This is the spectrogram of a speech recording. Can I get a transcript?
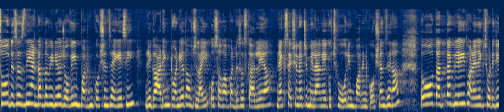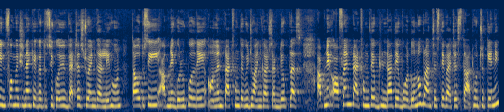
So this is the end of the video ਜੋ ਵੀ ਇੰਪੋਰਟੈਂਟ ਕੁਐਸਚਨਸ ਹੈਗੇ ਸੀ ਰਿਗਾਰਡਿੰਗ 20th ਆਫ ਜੁਲਾਈ ਉਹ ਸਭ ਆਪਾਂ ਡਿਸਕਸ ਕਰ ਲਿਆ ਨੈਕਸਟ ਸੈਸ਼ਨ ਵਿੱਚ ਮਿਲਾਂਗੇ ਕੁਝ ਹੋਰ ਇੰਪੋਰਟੈਂਟ ਕੁਐਸਚਨਸ ਦੇ ਨਾਲ। ਤੋ, ਤਦ ਤੱਕ ਲਈ ਤੁਹਾਡੇ ਲਈ ਇੱਕ ਛੋਟੀ ਜਿਹੀ ਇਨਫੋਰਮੇਸ਼ਨ ਹੈ ਕਿ ਅਗਰ ਤੁਸੀਂ ਕੋਈ ਵੀ ਬੈਚਸ ਜੁਆਇਨ ਕਰ ਲਏ ਹੋਣ, ਤਾਂ ਉਹ ਤੁਸੀਂ ਆਪਣੇ ਗੁਰੂਕੁਲ ਦੇ ਆਨਲਾਈਨ ਪਲੇਟਫਾਰਮ ਤੇ ਵੀ ਜੁਆਇਨ ਕਰ ਸਕਦੇ ਹੋ। ਪਲੱਸ ਆਪਣੇ ਆਫਲਾਈਨ ਪਲੇਟਫਾਰਮ ਤੇ ਬਠਿੰਡਾ ਤੇ ਬਹੁਤ ਦੋਨੋਂ ਬ੍ਰਾਂਚਸ ਤੇ ਬੈਚਸ ਸਟਾਰਟ ਹੋ ਚੁੱਕੇ ਨੇ।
